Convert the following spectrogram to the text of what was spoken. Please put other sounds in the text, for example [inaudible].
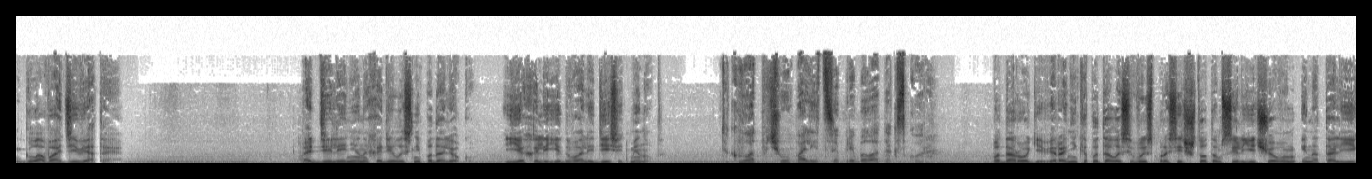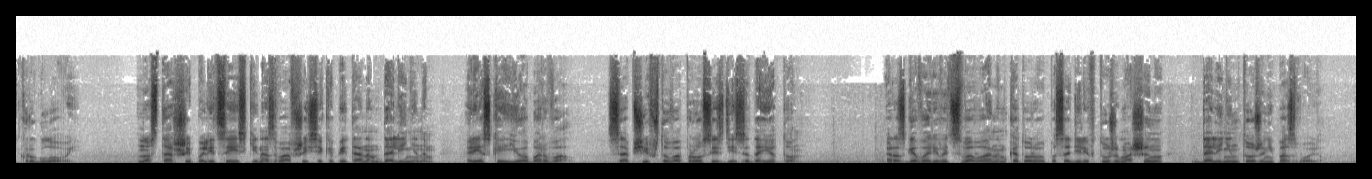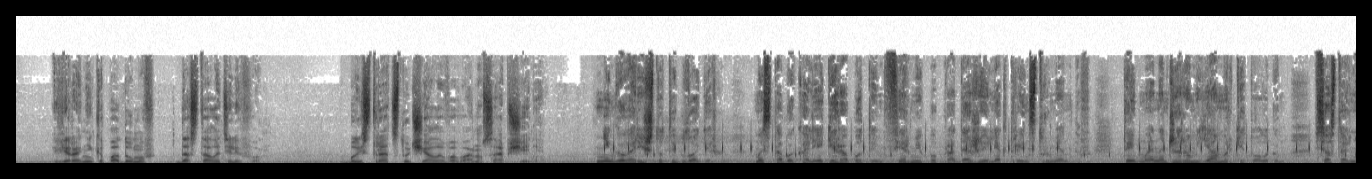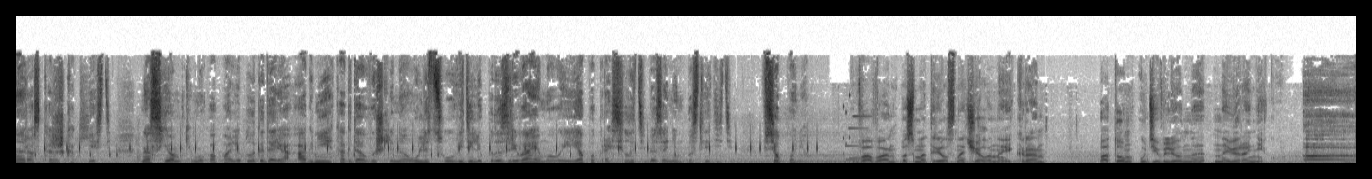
Глава 9 Отделение находилось неподалеку. Ехали едва ли 10 минут. Так вот, почему полиция прибыла так скоро. По дороге Вероника пыталась выспросить, что там с Ильичевым и Натальей Кругловой. Но старший полицейский, назвавшийся капитаном Долининым, резко ее оборвал, сообщив, что вопросы здесь задает он. Разговаривать с Вованом, которого посадили в ту же машину, Долинин тоже не позволил. Вероника, подумав, достала телефон. Быстро отстучала Вовану сообщение. Не говори, что ты блогер. Мы с тобой коллеги, работаем в ферме по продаже электроинструментов. Ты менеджером, я маркетологом. Все остальное расскажешь как есть. На съемки мы попали благодаря Агнии. Когда вышли на улицу, увидели подозреваемого, и я попросила тебя за ним последить. Все понял? Вован посмотрел сначала на экран, потом удивленно на Веронику. А...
